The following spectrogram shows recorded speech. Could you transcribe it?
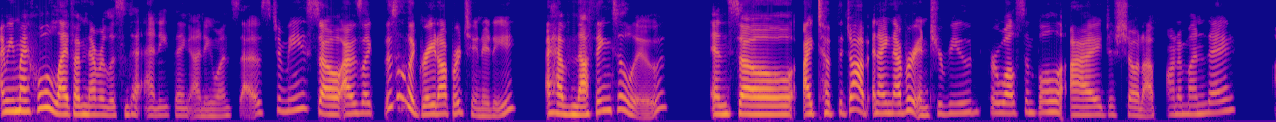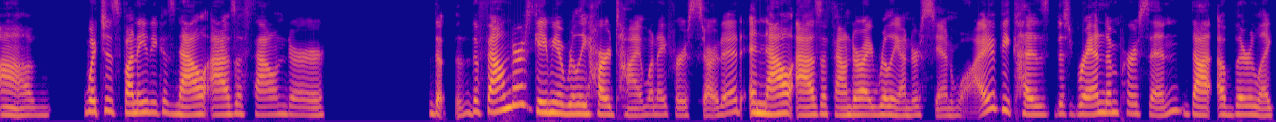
I mean, my whole life, I've never listened to anything anyone says to me. So I was like, this is a great opportunity. I have nothing to lose. And so I took the job and I never interviewed for Wealthsimple. I just showed up on a Monday, um, which is funny because now as a founder, the, the founders gave me a really hard time when I first started. And now as a founder, I really understand why, because this random person that of their like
